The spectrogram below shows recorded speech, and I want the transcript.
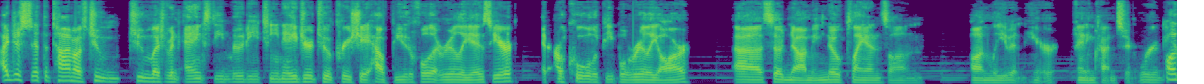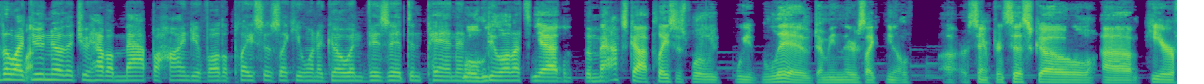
I just at the time I was too too much of an angsty, moody teenager to appreciate how beautiful it really is here and how cool the people really are. Uh, so no, I mean no plans on on leaving here anytime soon. We're although I do know that you have a map behind you of all the places like you want to go and visit and pin and well, do all that. Stuff. Yeah, the, the map's got places where we we've lived. I mean, there's like you know uh, San Francisco, uh, here,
